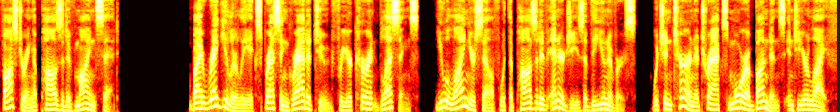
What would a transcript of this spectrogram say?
fostering a positive mindset. By regularly expressing gratitude for your current blessings, you align yourself with the positive energies of the universe, which in turn attracts more abundance into your life.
